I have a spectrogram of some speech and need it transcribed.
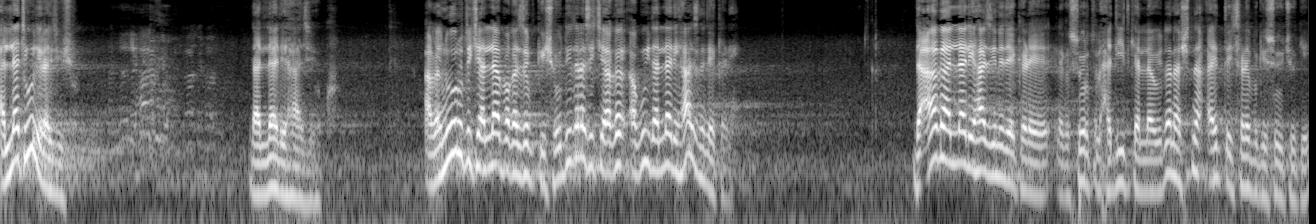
الله ته ولې راضي شو د الله لحاظ یې وکړو هغه نورو ته چې الله په غضب کې شو دي ته رسې چې هغه هغوی د الله لحاظ نه دی کړی د هغه الله لحاظ یې نه دی کړی لکه صورت الحدید کې الله وایي دا ناشنا ایت ته یې سړی پکې سوچ وکړي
